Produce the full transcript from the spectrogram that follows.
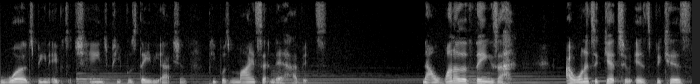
words being able to change people's daily action, people's mindset and their habits. Now, one of the things I, I wanted to get to is because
